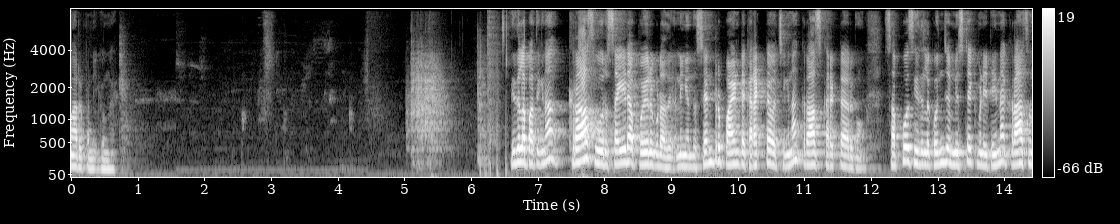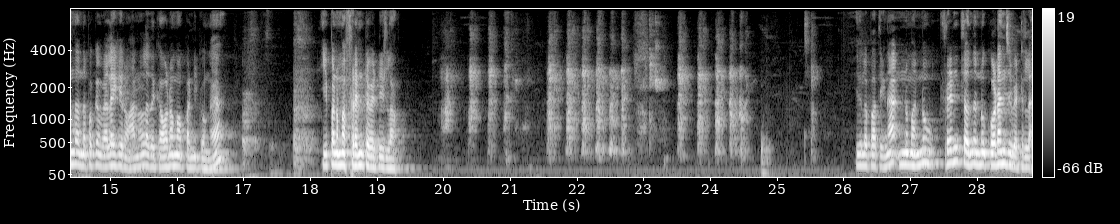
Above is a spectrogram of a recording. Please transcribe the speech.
மார்க் பண்ணிக்கோங்க. இதில் பார்த்தீங்கன்னா கிராஸ் ஒரு சைடாக போயிடக்கூடாது. நீங்கள் இந்த சென்டர் பாயிண்ட்டை கரெக்டாக வச்சிங்கன்னா கிராஸ் கரெக்டாக இருக்கும். சப்போஸ் இதில் கொஞ்சம் மிஸ்டேக் பண்ணிட்டீங்கன்னா கிராஸ் வந்து அந்த பக்கம் விலகிரும். அதனால் அதை கவனமாக பண்ணிக்கோங்க. இப்போ நம்ம ஃப்ரண்ட்டை வெட்டிடலாம். இதில் பார்த்தீங்கன்னா இன்னும் இன்னும் ஃப்ரண்ட்டில் வந்து இன்னும் குடஞ்சி வெட்டலை.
